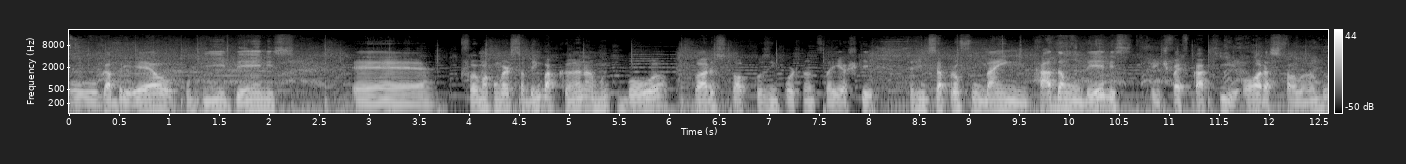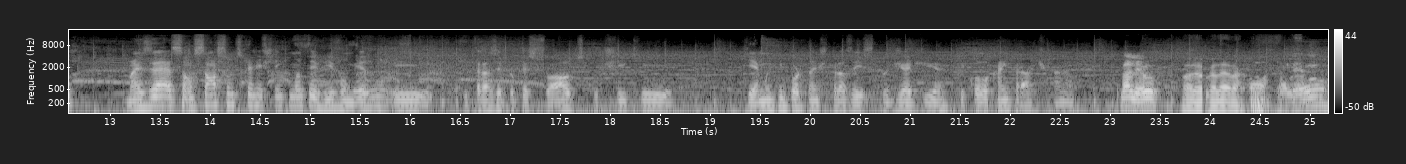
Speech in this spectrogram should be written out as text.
o Gabriel, o Gui, Denis. É, foi uma conversa bem bacana, muito boa, vários tópicos importantes aí. Acho que se a gente se aprofundar em cada um deles, a gente vai ficar aqui horas falando. Mas é, são, são assuntos que a gente tem que manter vivo mesmo e, e trazer para o pessoal, discutir que, que é muito importante trazer isso para o dia a dia e colocar em prática, né? Valeu. Valeu, galera. Bom, valeu.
